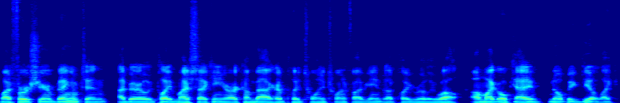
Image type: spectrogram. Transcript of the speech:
my first year in Binghamton, I barely played. My second year, I come back, I played 20, 25 games. I played really well. I'm like, okay, no big deal. Like,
